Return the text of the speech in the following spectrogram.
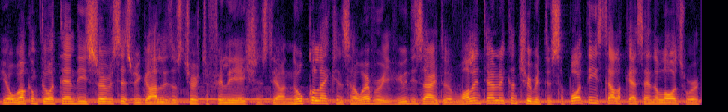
You are welcome to attend these services regardless of church affiliations. There are no collections. However, if you desire to voluntarily contribute to support these telecasts and the Lord's work,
